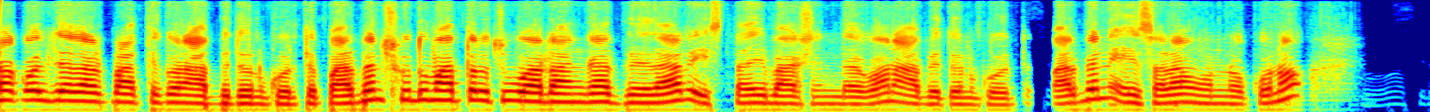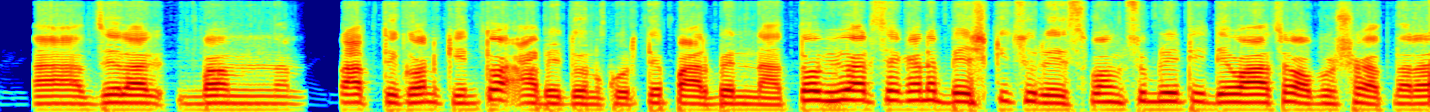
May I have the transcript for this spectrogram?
সকল জেলার প্রার্থীগণ আবেদন করতে পারবেন, শুধুমাত্র চুয়াডাঙ্গা জেলার স্থায়ী বাসিন্দাগণ আবেদন করতে পারবেন। এছাড়া অন্য কোনো জেলার প্রার্থীগণ কিন্তু আবেদন করতে পারবেন না। তো ভিউয়ার্স এখানে বেশ কিছু রেসপন্সিবিলিটি দেওয়া আছে। অবশ্যই আপনারা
